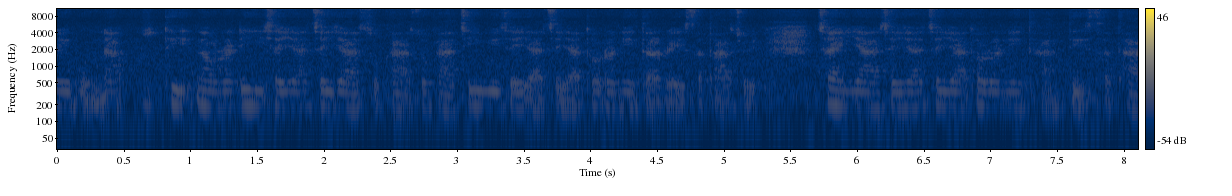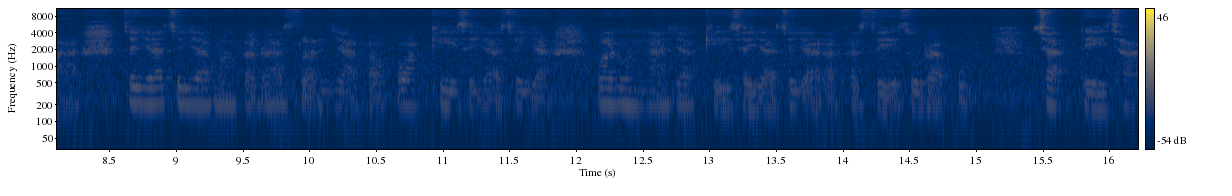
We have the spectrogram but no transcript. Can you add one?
รีบุญนาพุทธินรดีชยะชยะสุขาสุขาชีวีชยะชยะธรณีตะเรสถาจุยชยาชยะชยะธรณีฐานติสถาชยะชยะมังคราสลัญญาภวัคเคชยะชยะวรุณนายาเคชยะชยะรัคเสสุรปุชัตเตชา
